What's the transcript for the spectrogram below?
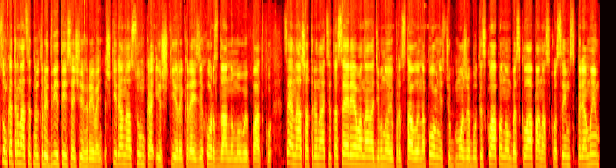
Сумка 1303 2000 гривень. Шкіряна сумка із шкіри Crazy Horse в даному випадку. Це наша 13 серія. Вона наді мною представлена повністю. Може бути з клапаном, без клапана, з косим, з прямим,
